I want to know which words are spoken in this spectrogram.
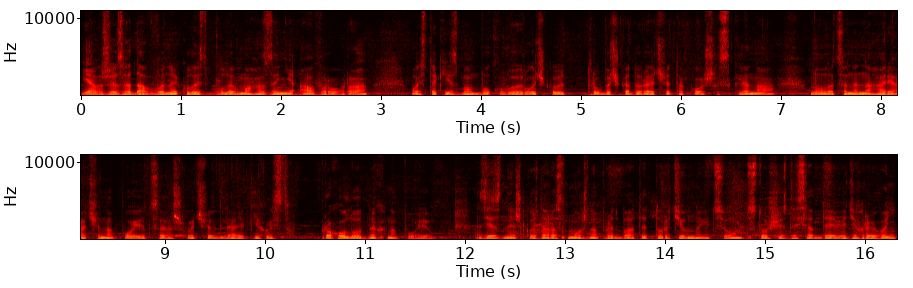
Я вже згадав, вони колись були в магазині Аврора. Ось такі з бамбуковою ручкою. Трубочка, до речі, також скляна. Ну, але це не на гарячі напої, це швидше для якихось прохолодних напоїв. Зі знижкою зараз можна придбати тортівницю 169 гривень.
